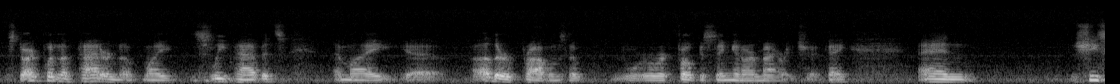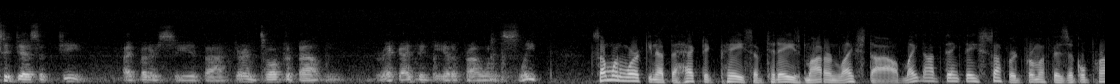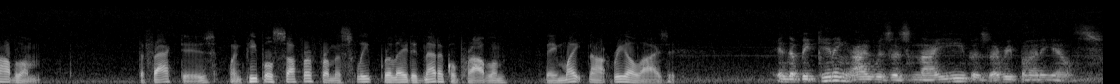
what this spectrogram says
started putting a pattern of my sleep habits and my uh, other problems that were focusing in our marriage, okay? And she suggested, gee, I'd better see a doctor and talk about Rick, I think you got a problem with sleep. Someone working at the hectic pace of today's modern lifestyle might not think they suffered from a physical problem. The fact is, when people suffer from a sleep-related medical problem, they might not realize it. In the beginning, I was as naive as everybody else.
